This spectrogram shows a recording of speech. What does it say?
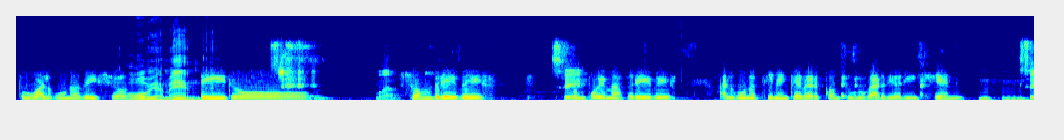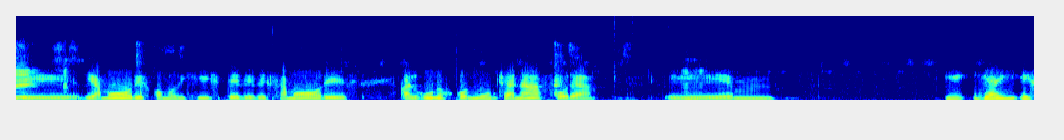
tú alguno de ellos. Obviamente. Pero son breves, son poemas breves. Algunos tienen que ver con tu lugar de origen, eh, de amores, como dijiste, de desamores, algunos con mucha anáfora. Em, y, y ahí es,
